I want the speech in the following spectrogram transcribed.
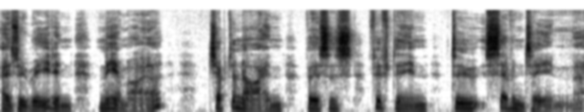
as we read in Nehemiah chapter 9, verses 15 to 17.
